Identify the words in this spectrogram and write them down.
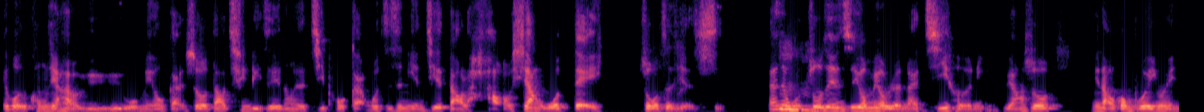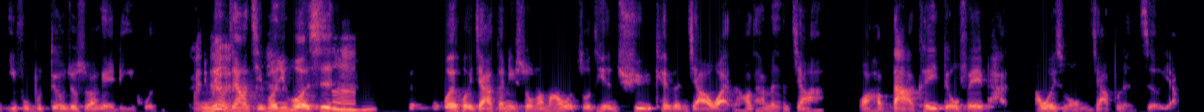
哎，我的空间还有余裕，我没有感受到清理这些东西的急迫感，我只是连接到了，好像我得做这件事，但是我做这件事又没有人来集合你，比方说。你老公不会因为衣服不丢就说要跟你离婚，你没有这样急迫性，或者是不会回家跟你说：“妈妈，我昨天去 Kevin 家玩，然后他们家哇好大，可以丢飞盘啊，为什么我们家不能这样？”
